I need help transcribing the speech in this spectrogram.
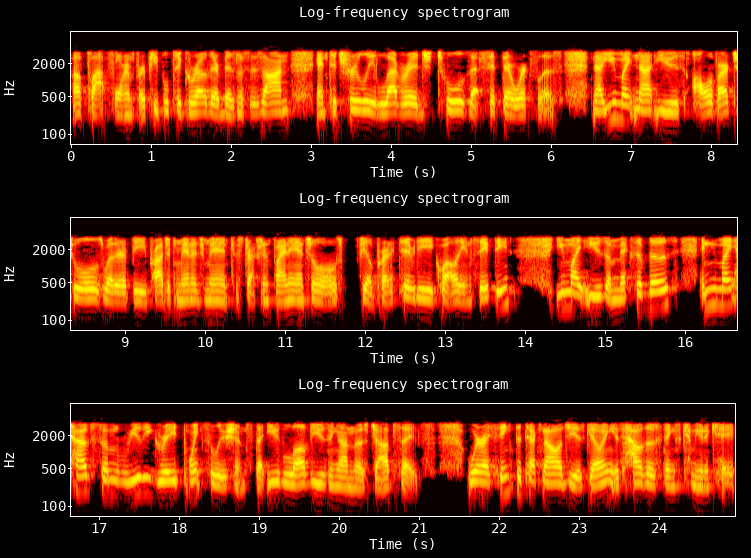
a platform for people to grow their businesses on and to truly leverage tools that fit their workflows. Now, you might not use all of our tools, whether it be project management, construction financials, field productivity, quality, and safety. You might use a mix of those, and you might have some really great point solutions that you love using on those job sites. Where I think the technology is going is how those things communicate.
